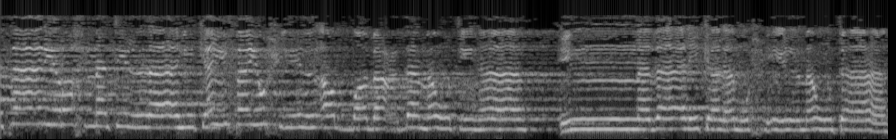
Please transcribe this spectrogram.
آثار رحمة الله كيف يحيي الأرض بعد موتها إن ذلك لمحيي الموتى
